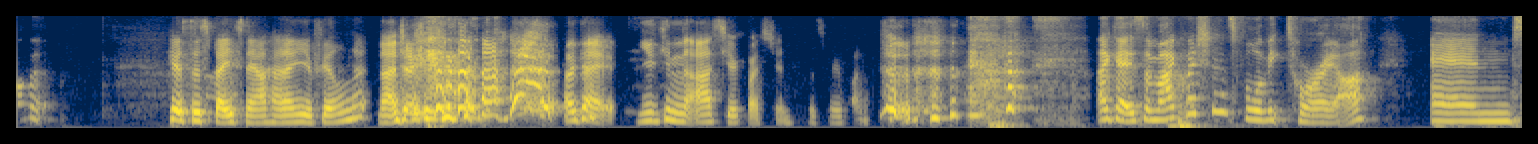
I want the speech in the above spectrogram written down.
Love it. here's the space now hannah you feeling it no okay you can ask your question let's move on okay, so my question's for Victoria. And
